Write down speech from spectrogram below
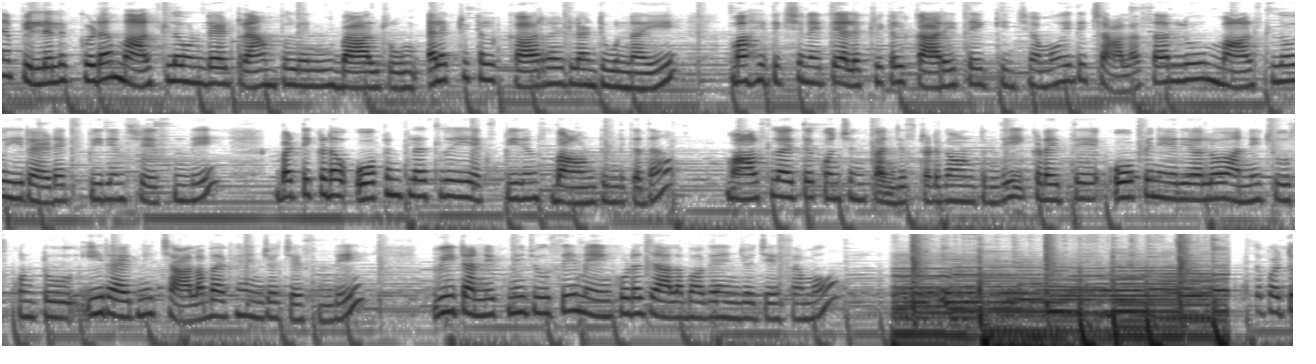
చిన్న పిల్లలకు కూడా మాల్స్లో ఉండే trampoline ball room electrical car ride లాంటివి ఉన్నాయి. మా హితిక్షన్ అయితే ఎలక్ట్రికల్ కార్ అయితే ఎక్కించాము. ఇది చాలాసార్లు మాల్స్లో ఈ రైడ్ ఎక్స్పీరియన్స్ చేసింది. బట్ ఇక్కడ ఓపెన్ ప్లేస్లో ఈ ఎక్స్పీరియన్స్ బాగుంటుంది కదా. మాల్స్లో అయితే కొంచెం కంజెస్టెడ్గా ఉంటుంది. ఇక్కడైతే ఓపెన్ ఏరియాలో అన్నీ చూసుకుంటూ ఈ రైడ్ని చాలా బాగా ఎంజాయ్ చేసింది. వీటన్నిటిని చూసి మేము కూడా చాలా బాగా ఎంజాయ్ చేసాము. పాటు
